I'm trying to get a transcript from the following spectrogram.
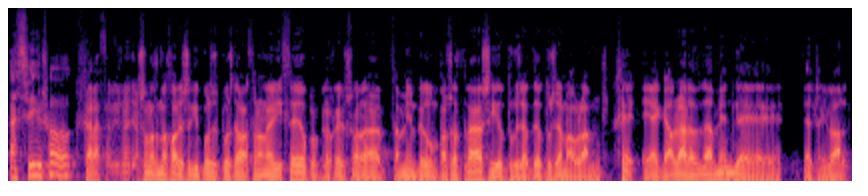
ha sido... Caracelismo ya son los mejores equipos después de Barcelona y Liceo, porque el Reus ahora también pegó un paso atrás y otros ya, de otros ya no hablamos. Sí, y hay que hablar también de- del rival.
